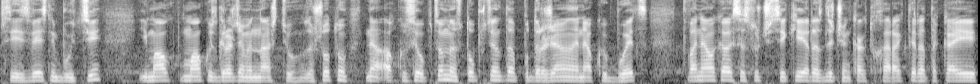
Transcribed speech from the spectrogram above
всеизвестни бойци и малко по малко изграждаме наш стил. Защото ако се опитваме на 100% подражаване на някой боец, това няма как да се случи. Всеки е различен, както характера, така и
